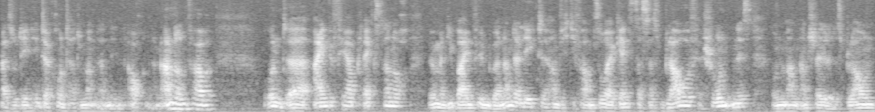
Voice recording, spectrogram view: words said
also den Hintergrund hatte man dann in, auch in einer anderen Farbe und äh, eingefärbt extra noch. Wenn man die beiden Filme übereinander legte, haben sich die Farben so ergänzt, dass das Blaue verschwunden ist und man anstelle des Blauen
